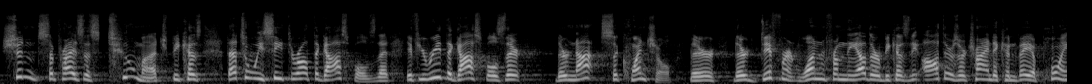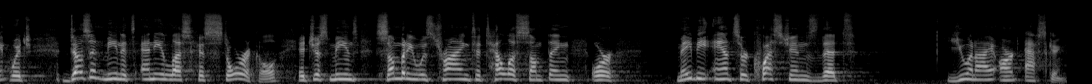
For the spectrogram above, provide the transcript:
shouldn't surprise us too much because that's what we see throughout the Gospels. That if you read the Gospels, they're, they're not sequential. They're, they're different one from the other because the authors are trying to convey a point, which doesn't mean it's any less historical. It just means somebody was trying to tell us something or maybe answer questions that you and I aren't asking.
